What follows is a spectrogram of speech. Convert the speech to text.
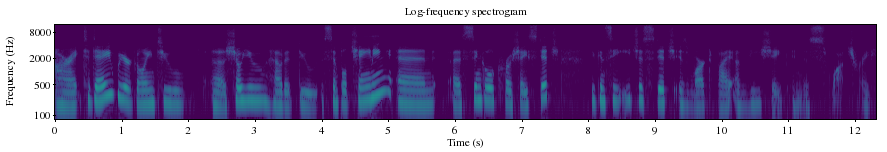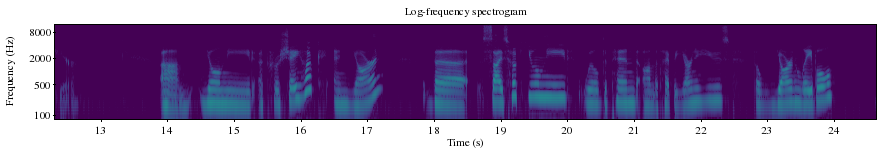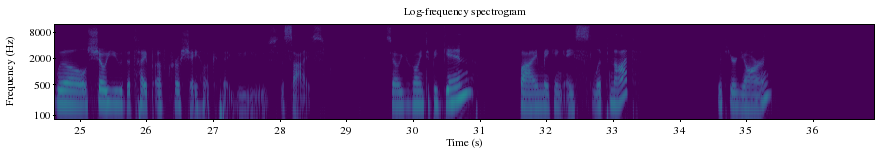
All right, today we are going to uh, show you how to do simple chaining and a single crochet stitch. You can see each stitch is marked by a V shape in this swatch right here. Um, you'll need a crochet hook and yarn. The size hook you'll need will depend on the type of yarn you use. The yarn label will show you the type of crochet hook that you use, the size. So you're going to begin by making a slip knot with your yarn,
